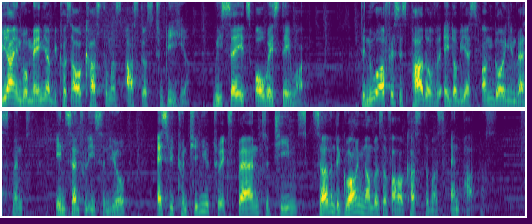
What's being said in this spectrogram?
We are in Romania because our customers ask us to be here. We say it's always day one. The new office is part of AWS ongoing investment in Central Eastern Europe as we continue to expand the teams serving the growing numbers of our customers and partners.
